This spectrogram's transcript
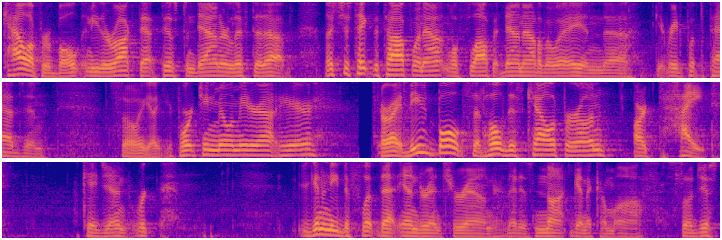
caliper bolt and either rock that piston down or lift it up. Let's just take the top one out and we'll flop it down out of the way and uh, get ready to put the pads in. So you got your 14 millimeter out here. All right, these bolts that hold this caliper on are tight. Okay, Jen, you're gonna need to flip that end wrench around. That is not gonna come off. So just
